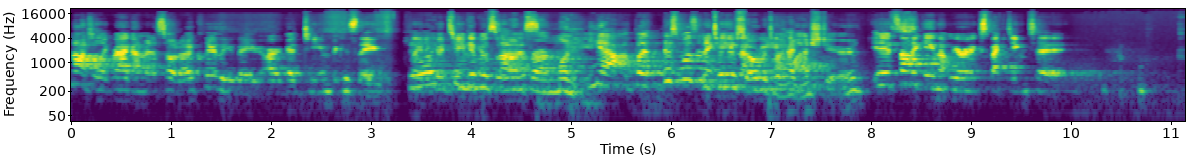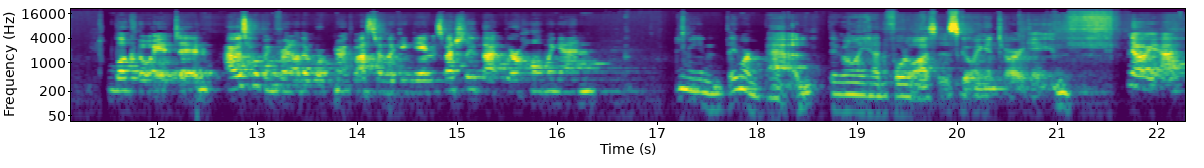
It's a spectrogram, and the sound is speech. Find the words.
not to like rag on Minnesota. Clearly, they are a good team because they they played a like good to game give us a run us. for our money. Yeah, but this wasn't They a game that we overtime had. last year. It's not a game that we were expecting to look the way it did. I was hoping for another Northwestern looking game, especially that we're home again. I mean, they weren't bad. They've only had four losses going into our game. No, yeah.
